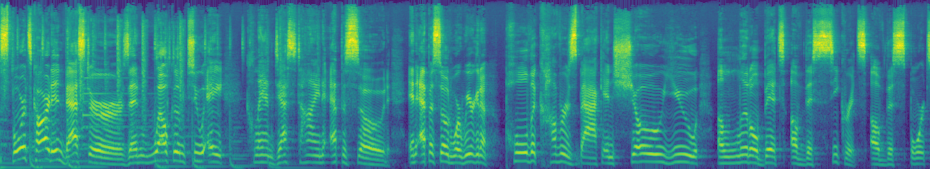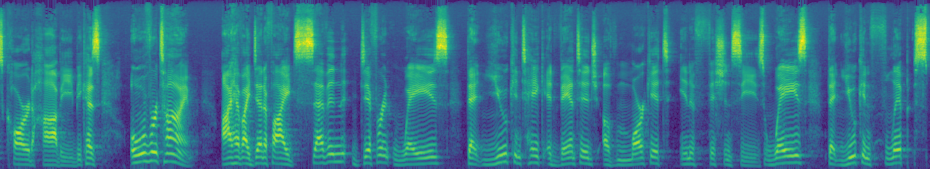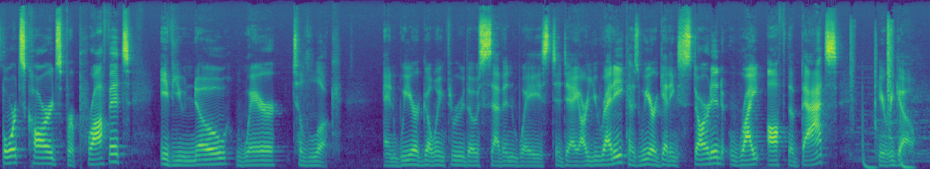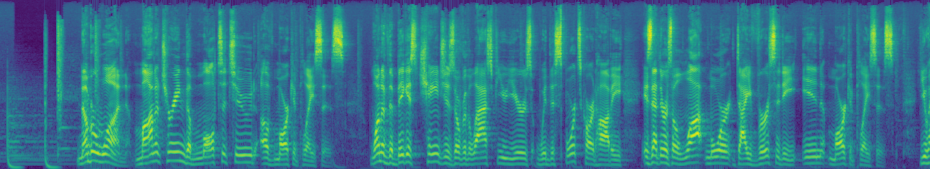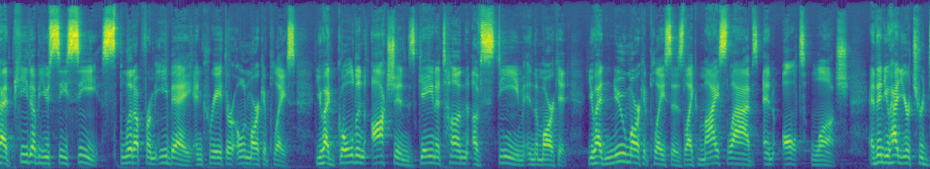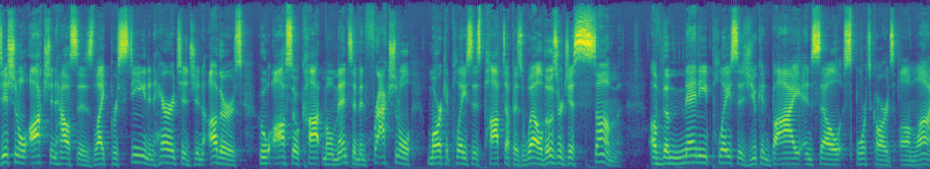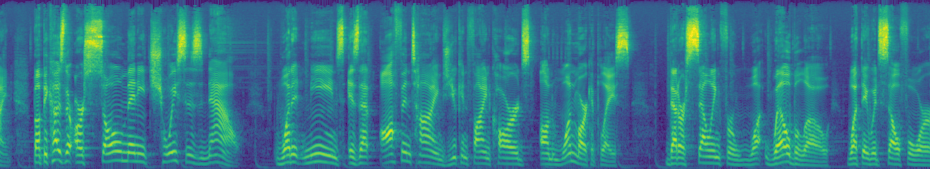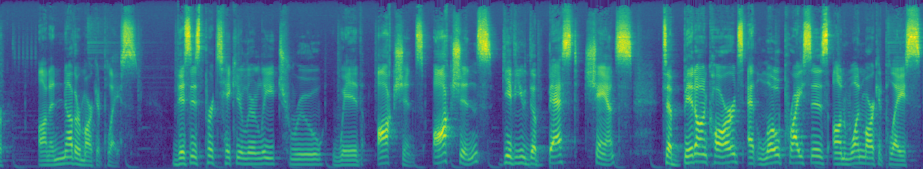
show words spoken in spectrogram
sports card investors, and welcome to a clandestine episode. An episode where we're gonna pull the covers back and show you a little bit of the secrets of the sports card hobby. Because over time, I have identified seven different ways that you can take advantage of market inefficiencies, ways that you can flip sports cards for profit if you know where to look. And we are going through those seven ways today. Are you ready? Because we are getting started right off the bat. Here we go. Number one, monitoring the multitude of marketplaces. One of the biggest changes over the last few years with the sports card hobby is that there's a lot more diversity in marketplaces. You had PWCC split up from eBay and create their own marketplace. You had Goldin Auctions gain a ton of steam in the market. You had new marketplaces like MySlabs and Alt launch. And then you had your traditional auction houses like Pristine and Heritage and others who also caught momentum, and fractional marketplaces popped up as well. Those are just some of the many places you can buy and sell sports cards online. But because there are so many choices now, what it means is that oftentimes you can find cards on one marketplace that are selling for what well below what they would sell for on another marketplace. This is particularly true with auctions. Auctions give you the best chance to bid on cards at low prices on one marketplace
